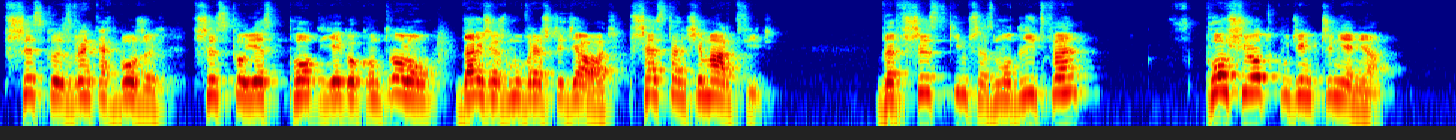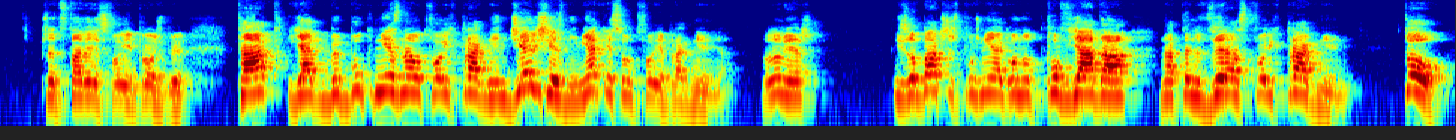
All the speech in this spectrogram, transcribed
Wszystko jest w rękach Bożych. Wszystko jest pod Jego kontrolą. Dajżesz Mu wreszcie działać. Przestań się martwić. We wszystkim przez modlitwę w pośrodku dziękczynienia przedstawiaj swoje prośby. Tak, jakby Bóg nie znał Twoich pragnień. Dziel się z nim, jakie są Twoje pragnienia. Rozumiesz? I zobaczysz później, jak on odpowiada na ten wyraz Twoich pragnień. To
